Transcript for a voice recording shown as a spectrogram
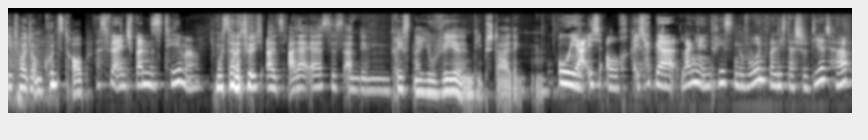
geht heute um Kunstraub. Was für ein spannendes Thema. Ich muss da natürlich als allererstes an den Dresdner Juwelendiebstahl denken. Oh ja, ich auch. Ich habe ja lange in Dresden gewohnt, weil ich da studiert habe.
